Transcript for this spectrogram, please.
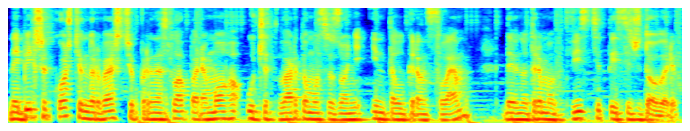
Найбільше коштів норвежцю принесла перемога у четвертому сезоні Intel Grand Slam, де він отримав 200 тисяч доларів.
